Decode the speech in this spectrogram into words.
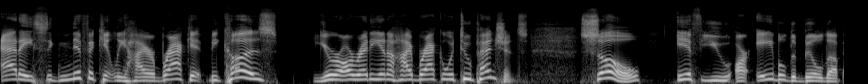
at a significantly higher bracket because you're already in a high bracket with two pensions. So, if you are able to build up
